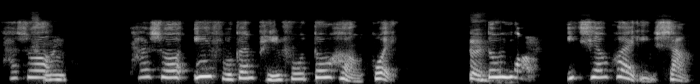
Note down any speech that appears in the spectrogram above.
他说他说衣服跟皮肤都很贵，对，都要一千块以上。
